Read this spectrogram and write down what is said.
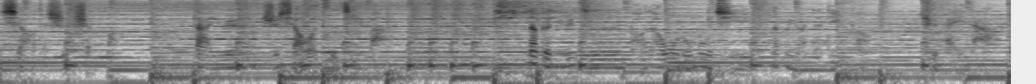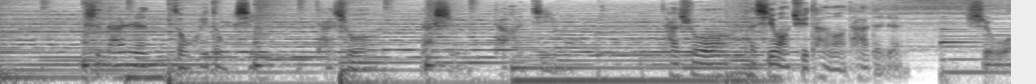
笑的是什么，大约是笑我自己吧。那个女子跑到乌鲁木齐那么远的地方去陪他，是男人总会动心。他说那时他很寂寞，他说他希望去探望他的人是我，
